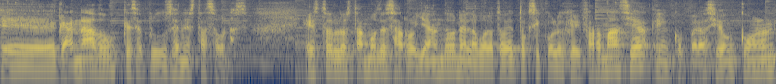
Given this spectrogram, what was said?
eh, ganado que se produce en estas zonas. Esto lo estamos desarrollando en el Laboratorio de Toxicología y Farmacia en cooperación con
